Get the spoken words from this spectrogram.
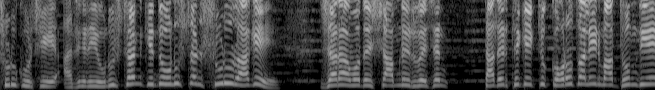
শুরু করছি আজকের এই অনুষ্ঠান। কিন্তু অনুষ্ঠান শুরুর আগে যারা আমাদের সামনে রয়েছেন তাদের থেকে একটু করতালির মাধ্যম দিয়ে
